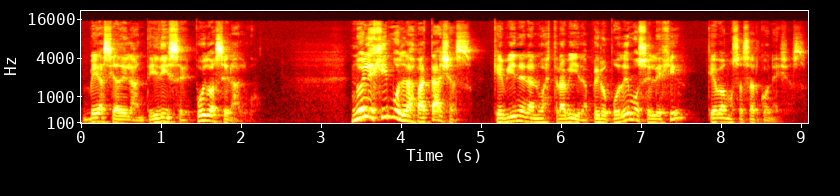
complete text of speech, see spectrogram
ve hacia adelante y dice, puedo hacer algo. No elegimos las batallas que vienen a nuestra vida, pero podemos elegir qué vamos a hacer con ellas.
